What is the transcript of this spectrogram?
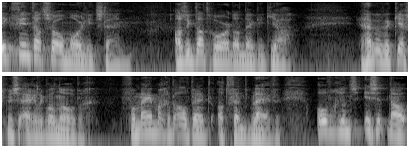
Ik vind dat zo'n mooi lied, Stijn. Als ik dat hoor, dan denk ik ja. Hebben we kerstmis eigenlijk wel nodig? Voor mij mag het altijd advent blijven. Overigens, is het nou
